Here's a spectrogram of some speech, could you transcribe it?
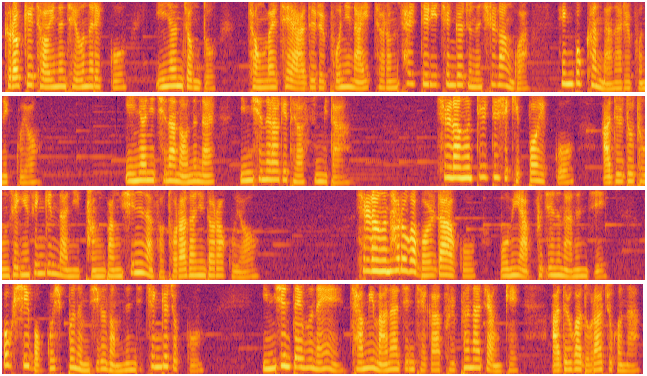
그렇게 저희는 재혼을 했고 2년 정도 정말 제 아들을 본인 아이처럼 살뜰히 챙겨주는 신랑과 행복한 나날을 보냈고요. 2년이 지난 어느 날 임신을 하게 되었습니다. 신랑은 뛸 듯이 기뻐했고 아들도 동생이 생긴다니 방방 신이 나서 돌아다니더라고요. 신랑은 하루가 멀다 하고 몸이 아프지는 않은지 혹시 먹고 싶은 음식은 없는지 챙겨줬고 임신 때문에 잠이 많아진 제가 불편하지 않게 아들과 놀아주거나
